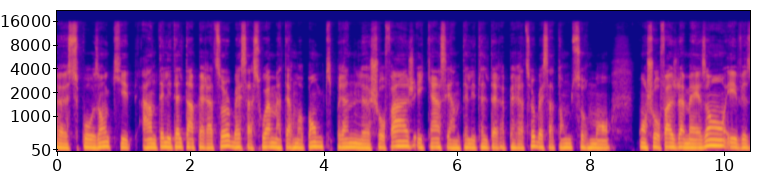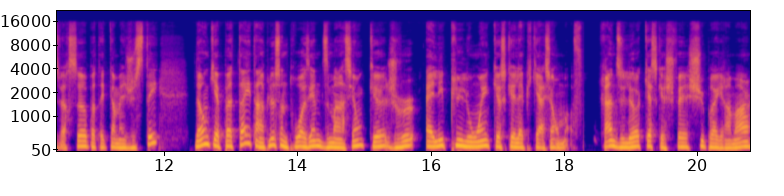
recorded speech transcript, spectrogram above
euh, supposons qu'il est telle et telle température, ben, ça soit ma thermopompe qui prenne le chauffage et quand c'est entre telle et telle température, ben, ça tombe sur mon, mon chauffage de maison et vice-versa, peut-être comme ajuster. Donc, il y a peut-être en plus une troisième dimension que je veux aller plus loin que ce que l'application m'offre. Rendu là, qu'est-ce que je fais? Je suis programmeur.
